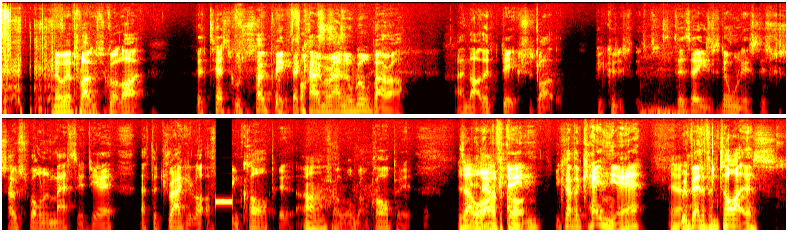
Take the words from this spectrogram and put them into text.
you know, where blokes have got like their testicles so big they came around in a wheelbarrow, and like their dick's just like because it's, it's disease, it's an illness, it's just so swollen and massive. Yeah, they have to drag it like a fing carpet, a Oh. rolled up carpet. Is that You what I've have got? Ken, You can have a Ken, yeah, Yeah. with elephantitis.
